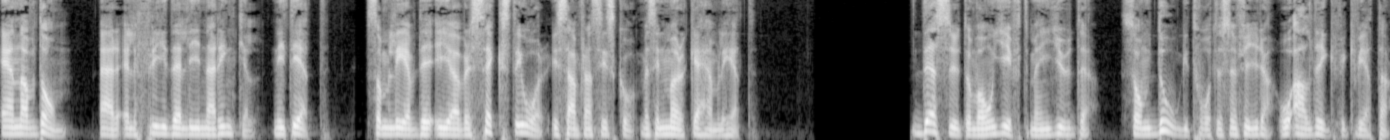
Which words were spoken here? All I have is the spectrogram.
En av dem är Elfriede Lina Rinkel, 91, som levde i över 60 år i San Francisco med sin mörka hemlighet. Dessutom var hon gift med en jude som dog 2004 och aldrig fick veta.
